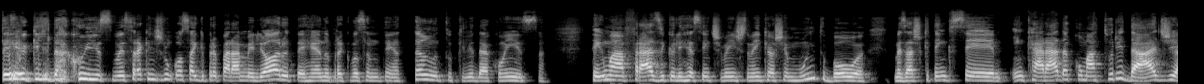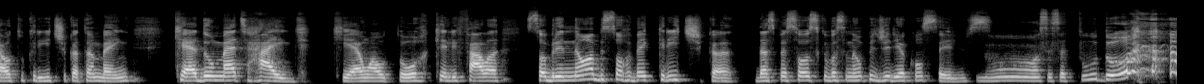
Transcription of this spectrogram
tenha que lidar com isso. Mas será que a gente não consegue preparar melhor o terreno para que você não tenha tanto que lidar com isso? Tem uma frase que eu li recentemente também que eu achei muito boa, mas acho que tem que ser encarada com maturidade e autocrítica também, que é do Matt Haig, que é um autor que ele fala sobre não absorver crítica das pessoas que você não pediria conselhos. Nossa, isso é tudo!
